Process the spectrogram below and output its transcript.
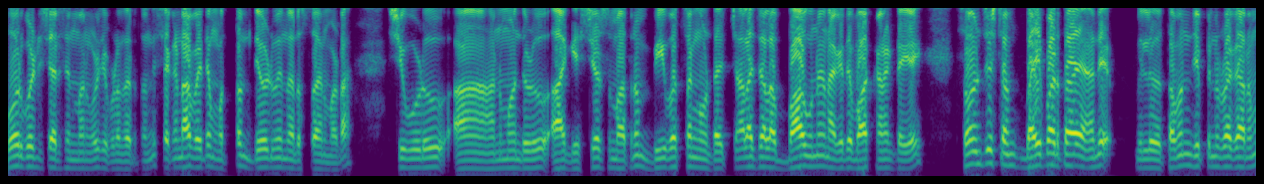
బోర్ కొట్టించారు సినిమాని కూడా చెప్పడం జరుగుతుంది. సెకండ్ హాఫ్ అయితే మొత్తం దేవుడి మీద నడుస్తుంది అనమాట శివుడు ఆ హనుమంతుడు ఆ గెస్టర్స్ మాత్రం బీభత్సంగా ఉంటాయి. చాలా చాలా బాగున్నాయి. నాకైతే బాగా కనెక్ట్ అయ్యాయి. సౌండ్ సిస్టమ్ భయపడతాయి. అంటే వీళ్ళు తమను చెప్పిన ప్రకారం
